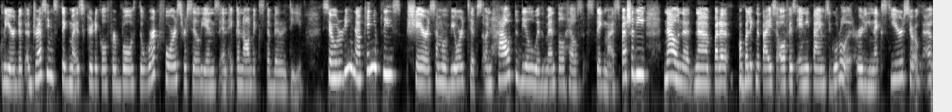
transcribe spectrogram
clear that addressing stigma is critical for both the workforce resilience and economic stability. So, Rina, can you please share some of your tips on how to deal with mental health stigma, especially now na, na para pabalik na tayo sa office anytime siguro early next year. So, uh,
